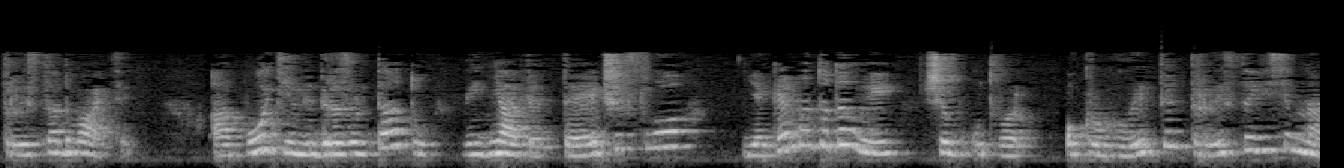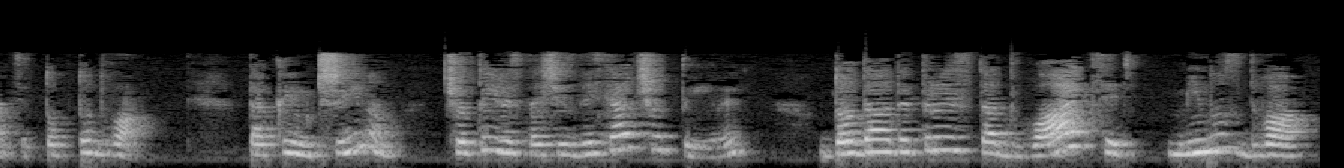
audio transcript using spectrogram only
320, а потім від результату відняти те число, яке ми додали, щоб округлити 318, тобто 2. Таким чином, 464 додати 320 мінус 2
